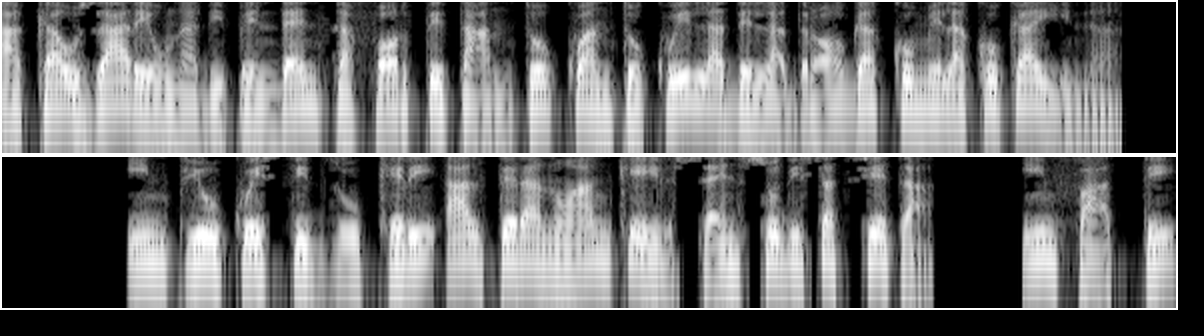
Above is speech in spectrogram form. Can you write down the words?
a causare una dipendenza forte tanto quanto quella della droga come la cocaina. In più questi zuccheri alterano anche il senso di sazietà. Infatti,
